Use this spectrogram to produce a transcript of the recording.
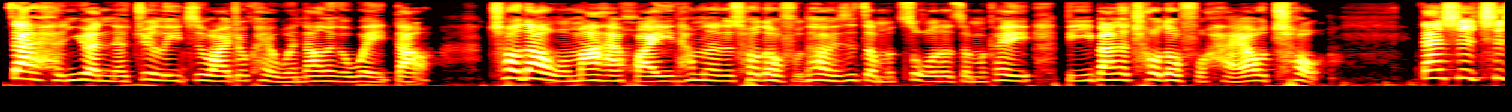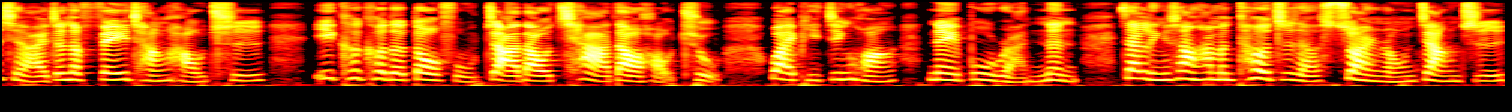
在很远的距离之外就可以闻到那个味道，臭到我妈还怀疑他们的臭豆腐到底是怎么做的，怎么可以比一般的臭豆腐还要臭。但是吃起来真的非常好吃，一颗颗的豆腐炸到恰到好处，外皮金黄，内部软嫩，再淋上他们特制的蒜蓉酱汁，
